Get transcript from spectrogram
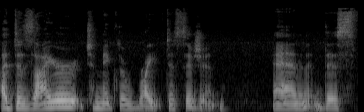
a desire to make the right decision. And this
